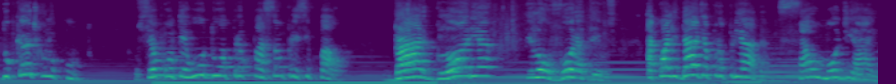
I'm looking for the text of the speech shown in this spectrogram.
do cântico no culto o seu conteúdo ou preocupação principal, dar glória e louvor a Deus. A qualidade apropriada, salmodiai,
